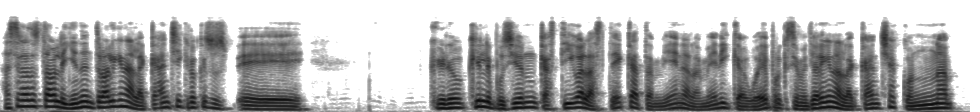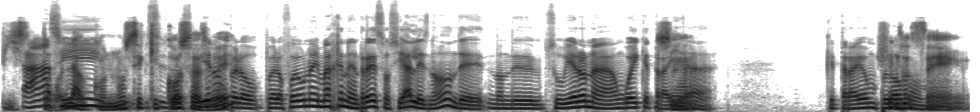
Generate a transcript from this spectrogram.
Hace rato estaba leyendo, entró alguien a la cancha y creo que sus eh, creo que le pusieron castigo al Azteca también, al América, güey, porque se metió alguien a la cancha con una pistola ah, o con no sé qué cosas, güey. Pero, pero fue una imagen en redes sociales, ¿no? Donde, donde subieron a un güey que traía, que traía un plomo. No sé.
